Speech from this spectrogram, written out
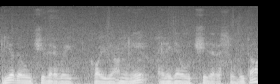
Io devo uccidere quei coglioni lì e li devo uccidere subito.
